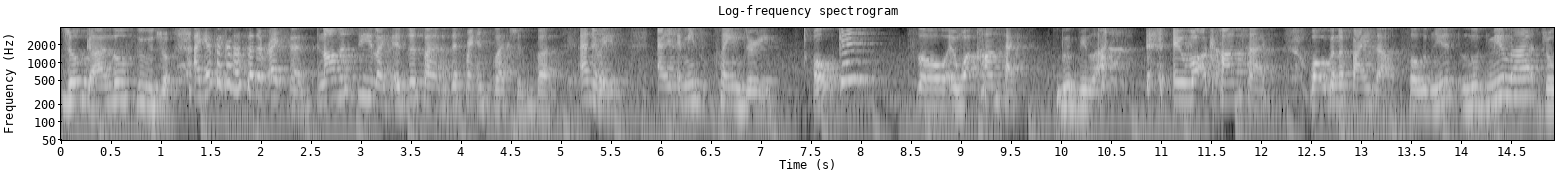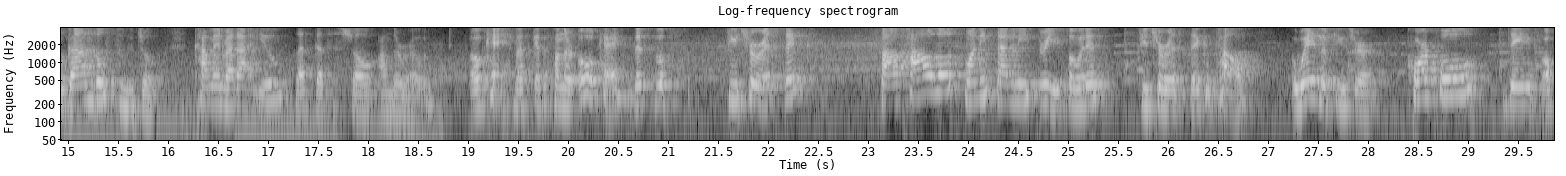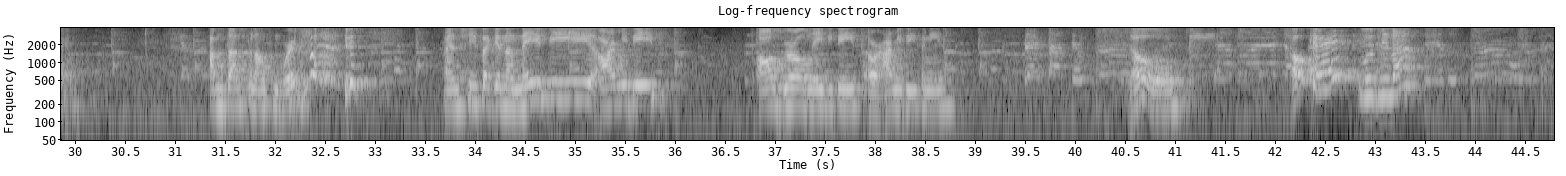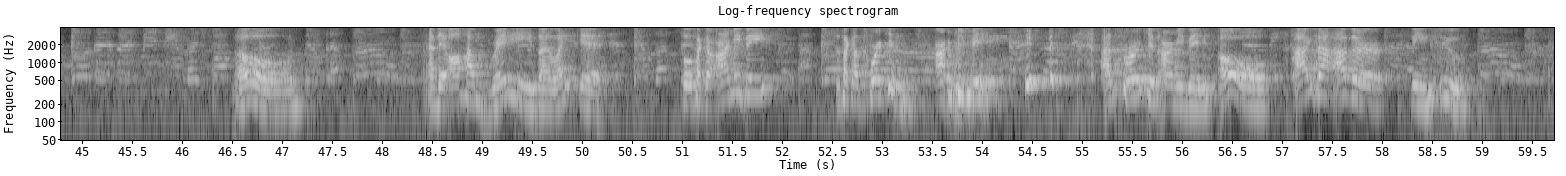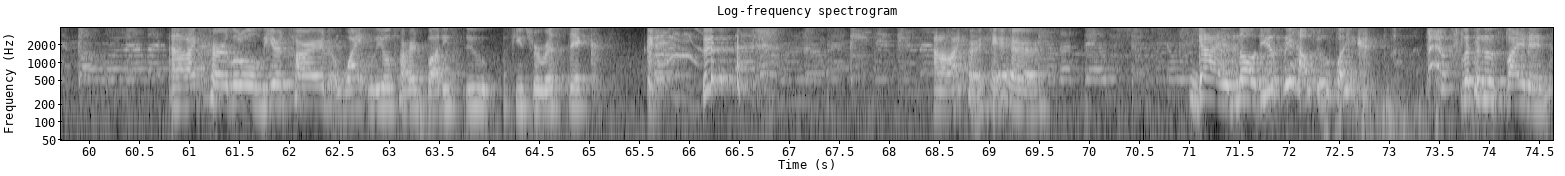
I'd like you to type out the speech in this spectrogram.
Jogando sujo. I guess i kind of said it right then. And honestly like it's just a different inflection but anyways it means plain dirty. Okay. So in what context ludmilla in what context? Well we're gonna find out. So ludmilla jogando sujo. Coming right at you. Let's get this show on the road. Okay let's get this on the oh, okay. This looks futuristic. Sao paulo 2073 so it is futuristic as hell. Way in the future. Corporal Dave, okay. I'm done pronouncing words. and she's like in a Navy, Army base, all girl Navy base, or Army base I mean. Oh. Okay, Ludmilla. Oh. And they all have braids, I like it. So it's like an army base. It's like a twerking army base. A twerking army base. Oh, I like that other scene too. And I like her little leotard, white leotard bodysuit, futuristic. and I like her hair. Guys, no, do you see how she was like slipping and sliding?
